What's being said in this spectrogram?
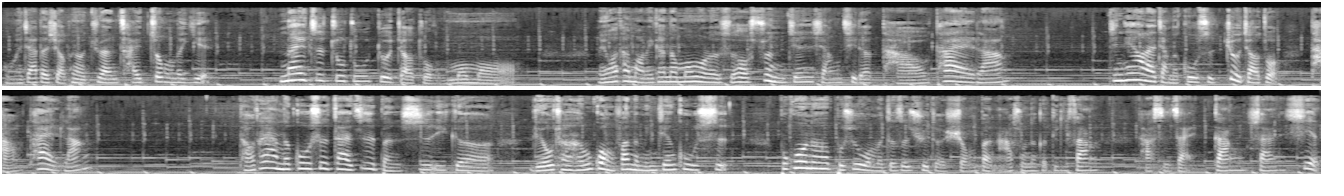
我们家的小朋友居然猜中了耶！那一只猪猪就叫做默默。棉花糖妈咪看到默默的时候，瞬间想起了桃太郎。今天要来讲的故事就叫做《桃太郎》。桃太郎的故事在日本是一个流传很广泛的民间故事。不过呢，不是我们这次去的熊本阿苏那个地方，它是在冈山县。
